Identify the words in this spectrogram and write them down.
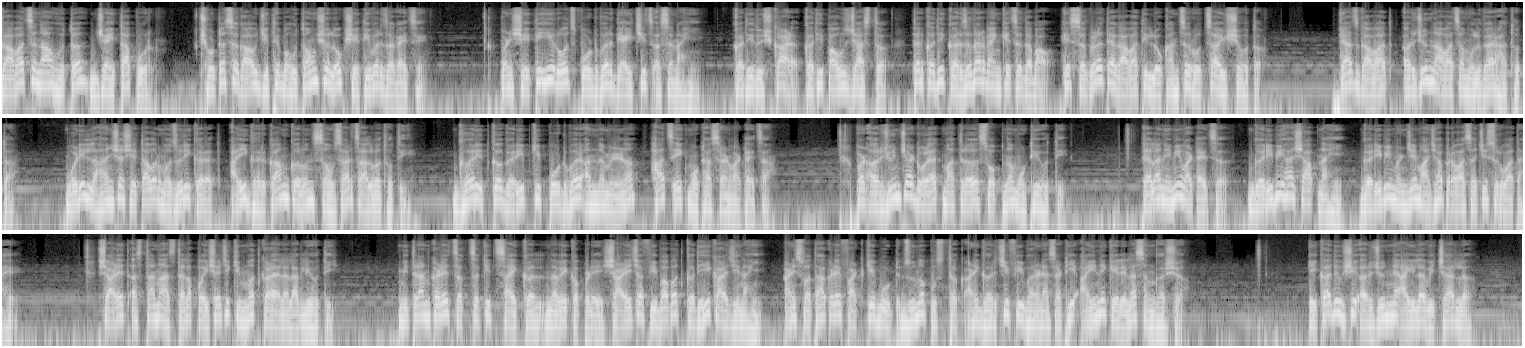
गावाचं नाव होतं जैतापूर. छोटंसं गाव जिथे बहुतांश लोक शेतीवर जगायचे. पण शेती ही रोज पोटभर द्यायचीच असं नाही. कधी दुष्काळ कधी पाऊस जास्त तर कधी कर्जदार बँकेचं दबाव हे सगळं त्या गावातील लोकांचं रोजचं आयुष्य होतं. त्याच गावात अर्जुन नावाचा मुलगा राहत होता. वडील लहानशा शेतावर मजुरी करत आई घरकाम करून संसार चालवत होती. घर इतकं गरीब की पोटभर अन्न मिळणं हाच एक मोठा सण वाटायचा. पण अर्जुनच्या डोळ्यात मात्र स्वप्न मोठी होती. त्याला नेहमी वाटायचं गरिबी हा शाप नाही गरिबी म्हणजे माझ्या प्रवासाची सुरुवात आहे. शाळेत असतानाच त्याला पैशाची किंमत कळायला लागली होती. मित्रांकडे चकचकीत सायकल नवे कपडे शाळेच्या फीबाबत कधीही काळजी नाही आणि स्वतःकडे फाटके बूट जुनं पुस्तक आणि घरची फी भरण्यासाठी आईने केलेला संघर्ष. एका दिवशी अर्जुनने आईला विचारलं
